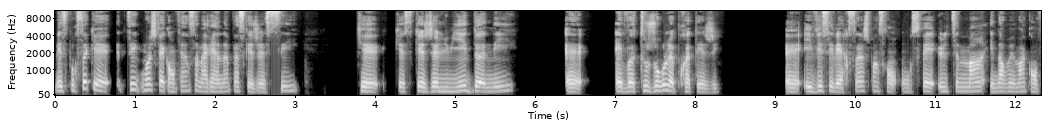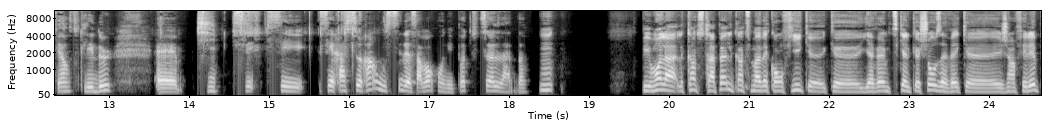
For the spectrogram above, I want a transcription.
Mais c'est pour ça que, tu sais, moi, je fais confiance à Mariana parce que je sais que, que ce que je lui ai donné, euh, elle va toujours le protéger. Euh, et vice versa, je pense qu'on se fait ultimement énormément confiance toutes les deux. Euh, puis c'est rassurant aussi de savoir qu'on n'est pas toute seule là-dedans. Mm. Puis moi, là, quand tu te rappelles, quand tu m'avais confié que qu'il y avait un petit quelque chose avec euh, Jean-Philippe,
